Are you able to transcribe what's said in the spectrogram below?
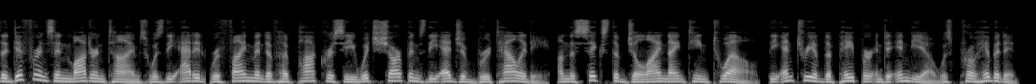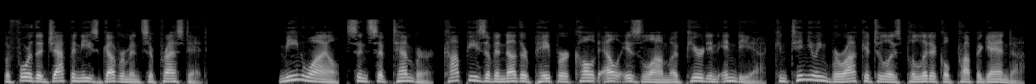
The difference in modern times was the added refinement of hypocrisy which sharpens the edge of brutality. On the 6th of July 1912, the entry of the paper into India was prohibited before the Japanese government suppressed it. Meanwhile, since September, copies of another paper called El Islam appeared in India, continuing Barakatullah's political propaganda.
